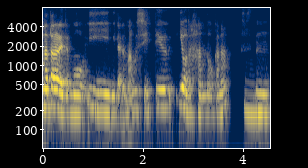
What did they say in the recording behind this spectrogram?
放たれてもいいみたいな、眩しいっていうような反応かな。うんうん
